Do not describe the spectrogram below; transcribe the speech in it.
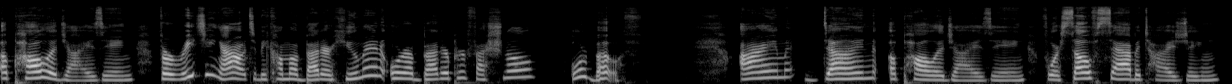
apologizing for reaching out to become a better human or a better professional or both. I'm done apologizing for self sabotaging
